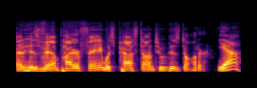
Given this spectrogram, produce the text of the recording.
And his vampire fame was passed on to his daughter. yeah.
